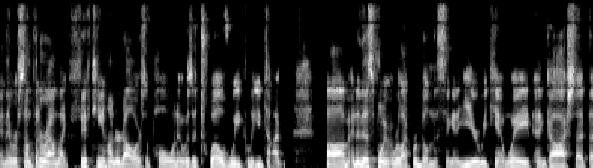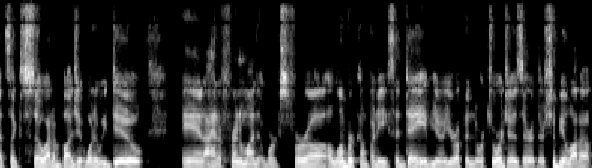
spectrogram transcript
and they were something around like fifteen hundred dollars a pole, when it was a twelve week lead time. Um, and at this point, we're like, we're building this thing in a year. We can't wait. And gosh, that that's like so out of budget. What do we do? And I had a friend of mine that works for a, a, lumber company. He said, Dave, you know, you're up in North Georgia. Is there there should be a lot of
